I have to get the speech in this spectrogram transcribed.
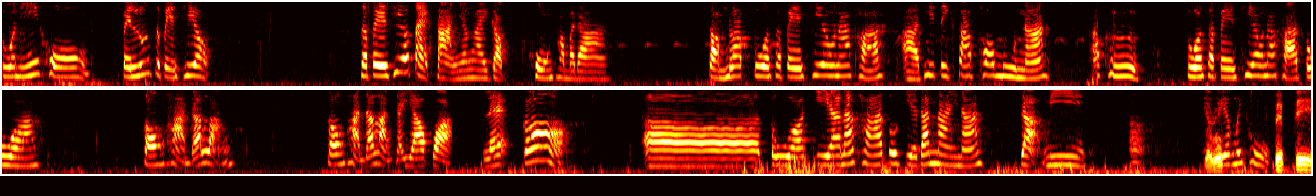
ตัวนี้โครงเป็นรุ่นสเปเชียล สเปเชียลแตกต่างยังไงกับโครงธรรมดาสำหรับตัวสเปเชียลนะคะ อ่า ที่ติ๊กทราบข้อมูลนะ ก็คือตัวสเปเชียลนะคะ ตัวซองผ่านด้านหลัง ซองผ่านด้านหลังจะยาวกว่า และก็เอ่อตัวเกียร์นะคะ ตัวเกียร์ด้านในนะ จะมีเอ่อเดี๋ยวเรียกไม่ถูกเซฟตี้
